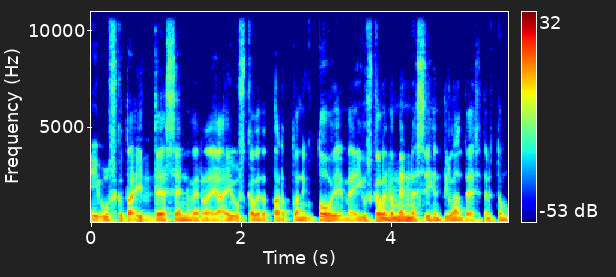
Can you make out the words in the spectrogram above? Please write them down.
ei uskota Mm. itseä sen verran ja ei uskalleta tarttua niin kuin toimeen, ei uskalleta Mm. mennä siihen tilanteeseen, että nyt on,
